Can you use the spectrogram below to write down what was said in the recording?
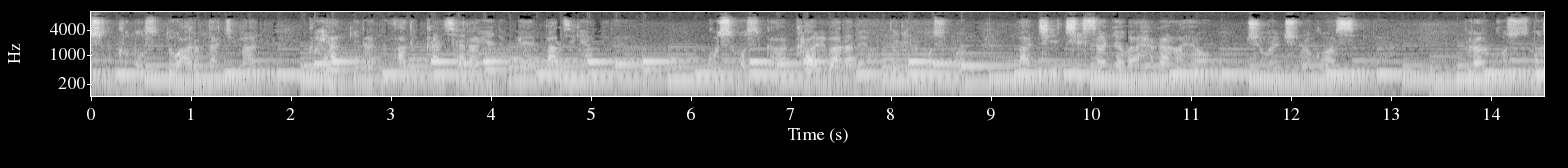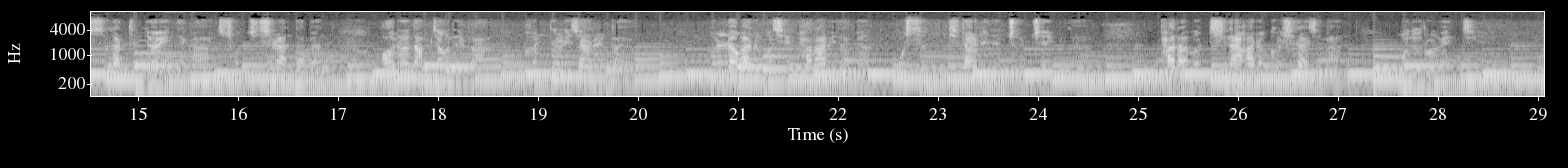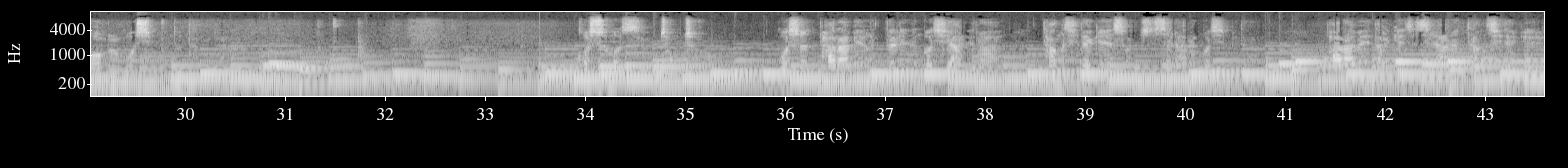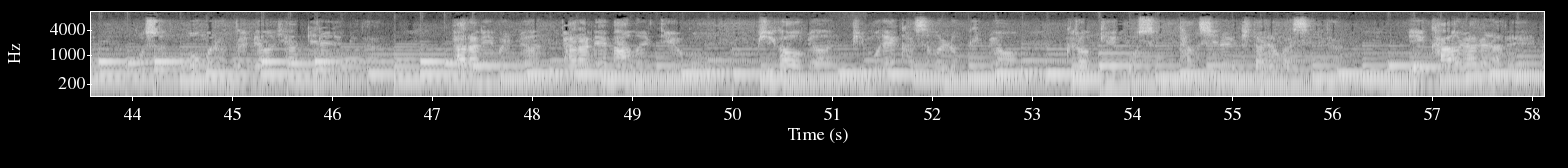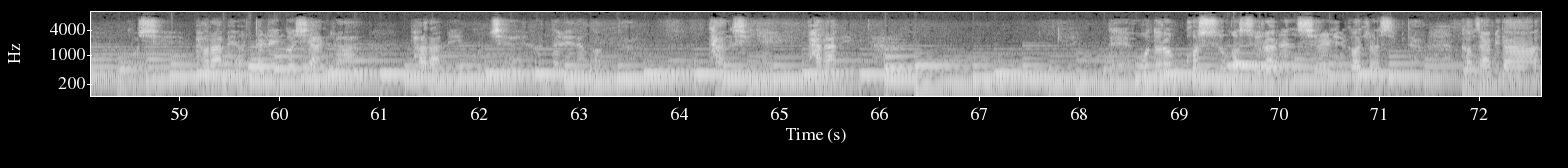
꽃은 그 모습도 아름답지만 그 향기는 아득한 사랑의 늪에 빠지게 합니다. 코스모스가 가을 바람에 흔들리는 모습은 마치 칠선녀가 하강하여 춤을 추는 것 같습니다. 그런 코스모스 같은 여인네가 손짓을 한다면 어느 남정네가 흔들리지 않을까요? 흘러가는 것이 바람이라면 꽃은 기다리는 존재입니다. 바람은 지나가는 것이라지만 오늘은 왠지 머물고 싶은 듯합니다. 코스모스 정초로 꽃은 바람에 흔들리는 것이 아니라 당신에게 손짓을 하는 것입니다. 바람에 날개짓을 하는 당신에게 꽃은 몸을 흔들며 향기를 냅니다. 바람이 불면 바람에 마음을 띄우고 비가 오면 빗물에 가슴을 녹이며 그렇게 꽃은 당신을 기다려 왔습니다. 바람에 흔들린 것이 아니라 바람이 꽃에 흔들리는 겁니다. 당신이 바람입니다. 오늘은 코스모스라는 시를 읽어주었습니다. 감사합니다.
